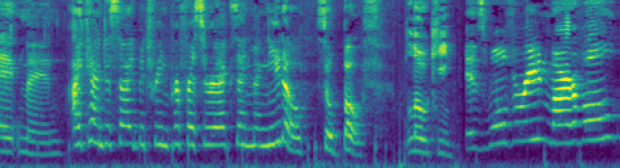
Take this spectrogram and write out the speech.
Ant-Man. I can't decide between Professor X and Magneto, so both. Loki. Is Wolverine Marvel?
